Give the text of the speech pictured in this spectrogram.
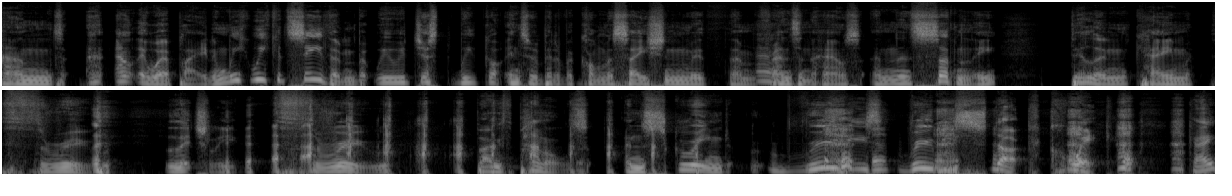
and out they were playing, and we we could see them, but we would just we got into a bit of a conversation with um, Yeah. friends in the house, and then suddenly Dylan came through. Literally through both panels and screamed, "Ruby's Ruby stuck! Quick!" Okay.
